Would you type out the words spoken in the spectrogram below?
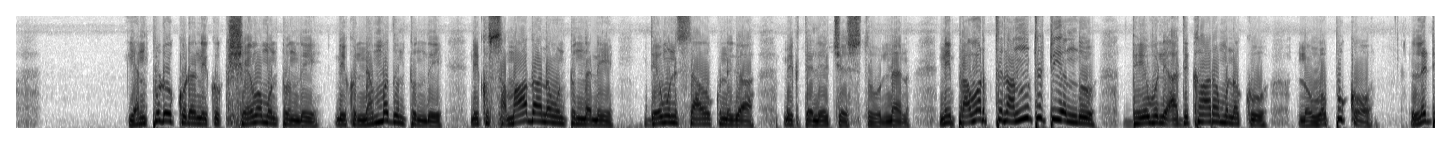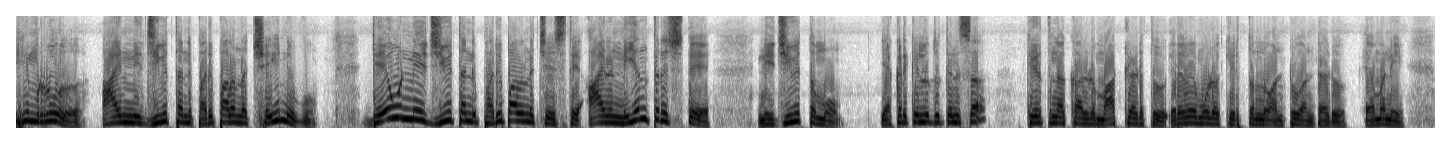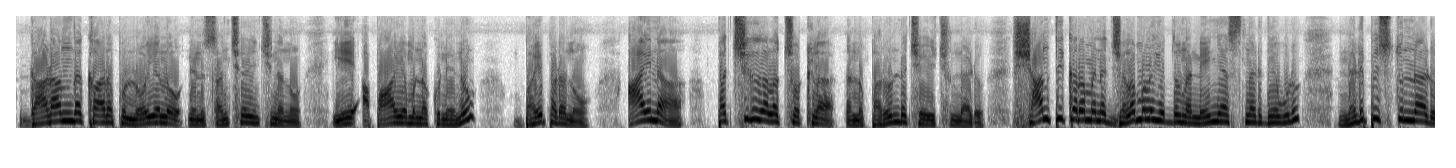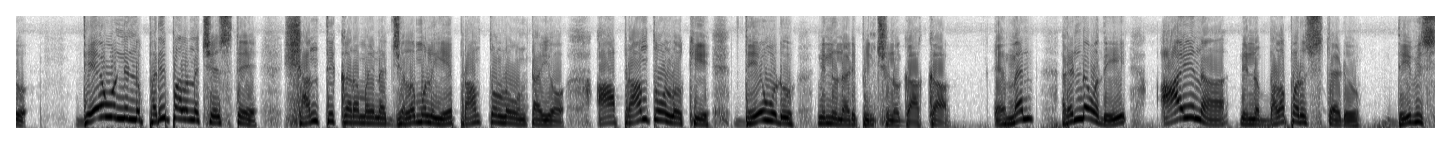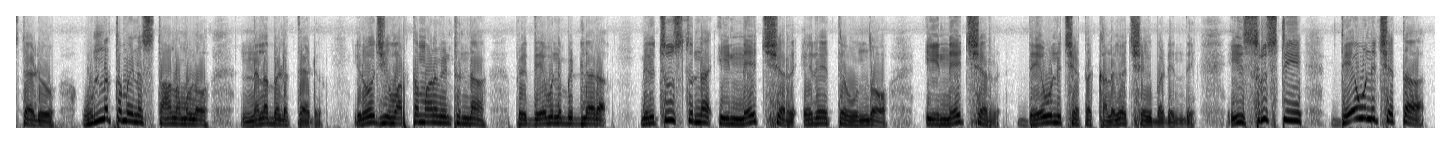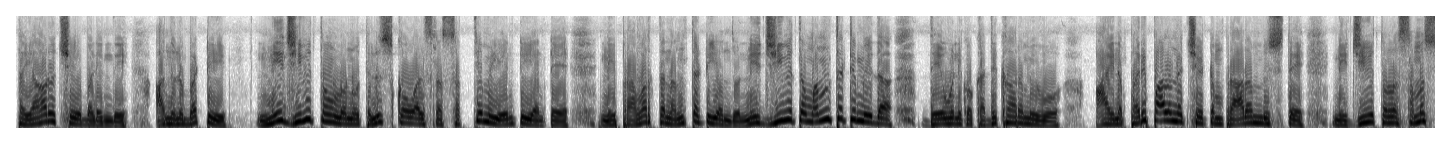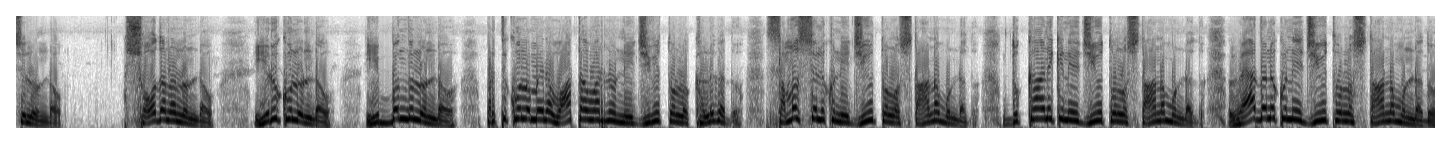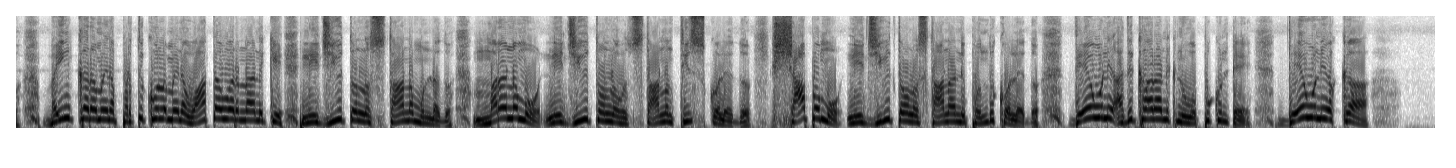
ఎప్పుడూ కూడా నీకు క్షేమం ఉంటుంది నీకు నెమ్మది ఉంటుంది నీకు సమాధానం ఉంటుందని దేవుని సేవకునిగా మీకు తెలియచేస్తూ ఉన్నాను. నీ ప్రవర్తన అంతటి ఎందు దేవుని అధికారమునకు నువ్వు ఒప్పుకో. లెట్ హిమ్ రూల్ ఆయన నీ జీవితాన్ని పరిపాలన చేయి నువ్వు. దేవుని నీ జీవితాన్ని పరిపాలన చేస్తే ఆయన నియంత్రిస్తే నీ జీవితము ఎక్కడికి వెళ్ళదు తెలుసా? కీర్తనకారుడు మాట్లాడుతూ ఇరవై మూడో కీర్తనలో అంటూ అంటాడు ఏమని? గాఢాంధకారపు లోయలో నేను సంచరించినను. ఏ అపాయమునకు నేను భయపడను. ఆయన పచ్చిక గల చోట్ల నన్ను పరుండ చేయుచున్నాడు. శాంతికరమైన జలముల యుద్ధం నన్ను ఏం చేస్తున్నాడు దేవుడు? నడిపిస్తున్నాడు. దేవుడు నిన్ను పరిపాలన చేస్తే శాంతికరమైన జలములు ఏ ప్రాంతంలో ఉంటాయో ఆ ప్రాంతంలోకి దేవుడు నిన్ను నడిపించునుగాక. ఎమెన్ రెండవది ఆయన నిన్ను బలపరుస్తాడు దీవిస్తాడు ఉన్నతమైన స్థానంలో నిలబెడతాడు. ఈరోజు ఈ వర్తమానం వింటున్న ప్రతి దేవుని బిడ్డలారా మీరు చూస్తున్న ఈ నేచర్ ఏదైతే ఉందో ఈ నేచర్ దేవుని చేత కలుగ చేయబడింది. ఈ సృష్టి దేవుని చేత తయారు చేయబడింది. అందును బట్టి నీ జీవితంలో నువ్వు తెలుసుకోవాల్సిన సత్యం ఏంటి అంటే నీ ప్రవర్తన అంతటి ఎందు నీ జీవితం అంతటి మీద దేవునికి ఒక అధికారం ఇవ్వు. ఆయన పరిపాలన చేయటం ప్రారంభిస్తే నీ జీవితంలో సమస్యలు ఉండవు శోధనలుండవు ఇరుకులుండవు. ఇబ్బందులు ఉండవు ప్రతికూలమైన వాతావరణం నీ జీవితంలో కలగదు. సమస్యలకు నీ జీవితంలో స్థానం ఉండదు దుఃఖానికి నీ జీవితంలో స్థానం ఉండదు వేదనకు నీ జీవితంలో స్థానం ఉండదు భయంకరమైన ప్రతికూలమైన వాతావరణానికి నీ జీవితంలో స్థానం ఉండదు మరణము నీ జీవితంలో స్థానం తీసుకోలేదు. శాపము నీ జీవితంలో స్థానాన్ని పొందుకోలేదు. దేవుని అధికారానికి నువ్వు ఒప్పుకుంటే దేవుని యొక్క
